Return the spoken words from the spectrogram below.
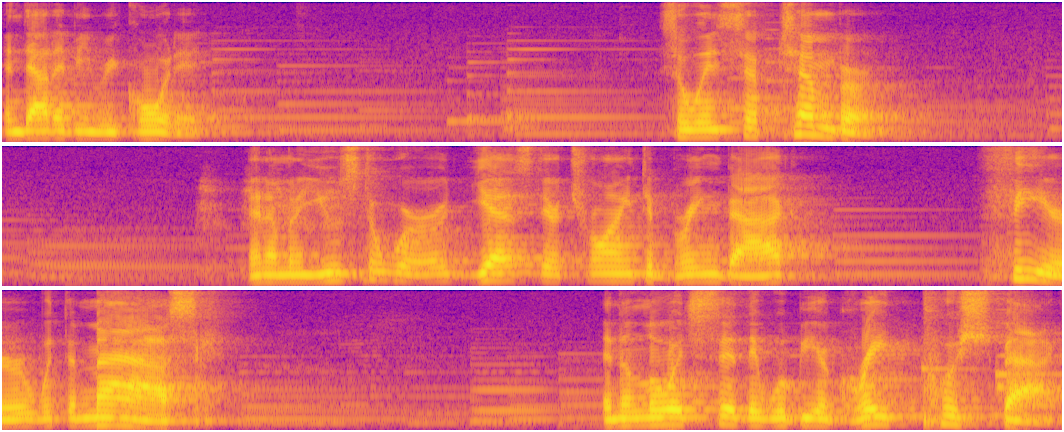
and that'll be recorded. So in September, and I'm going to use the word, yes, they're trying to bring back fear with the mask. And the Lord said there will be a great pushback.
